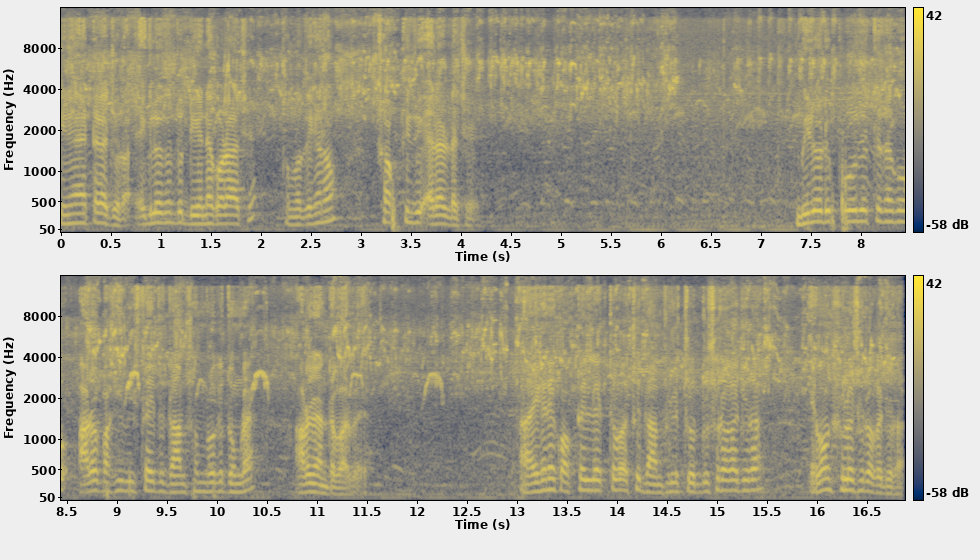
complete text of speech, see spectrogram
তিন হাজার টাকা জোড়া। এগুলো কিন্তু ডিএনএ করা আছে, তোমরা দেখে নাও, সব কিন্তু অ্যাডাল্ট আছে। ভিডিওটি পুরো দেখতে থাকো, আরও পাখি বিস্তারিত দাম সম্পর্কে তোমরা আরও জানতে পারবে। আর এখানে ককটেল দেখতে পাচ্ছ, দাম ছিল চোদ্দোশো টাকা জোড়া এবং ষোলোশো টাকা জোড়া।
